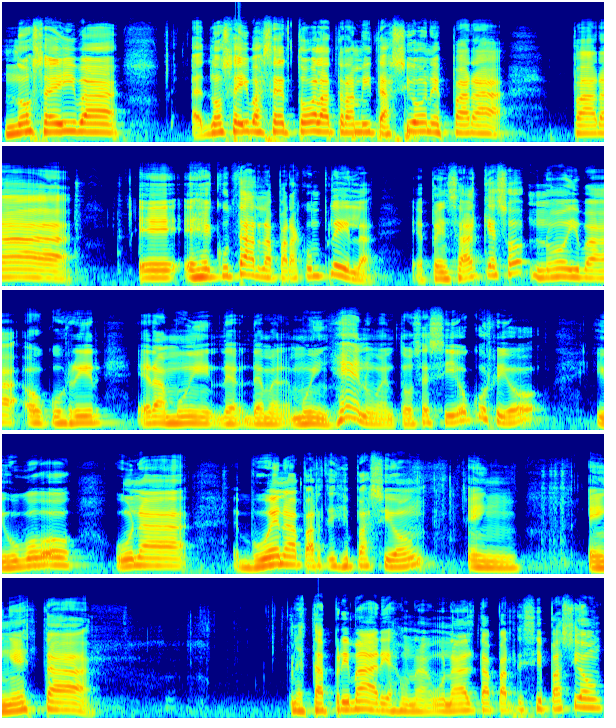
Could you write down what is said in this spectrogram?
no se, iba, no se iba a hacer todas las tramitaciones para, para eh, ejecutarla, para cumplirla. Eh, pensar que eso no iba a ocurrir era muy, muy ingenuo. Entonces sí ocurrió y hubo una buena participación en, esta, estas primarias, una, alta participación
